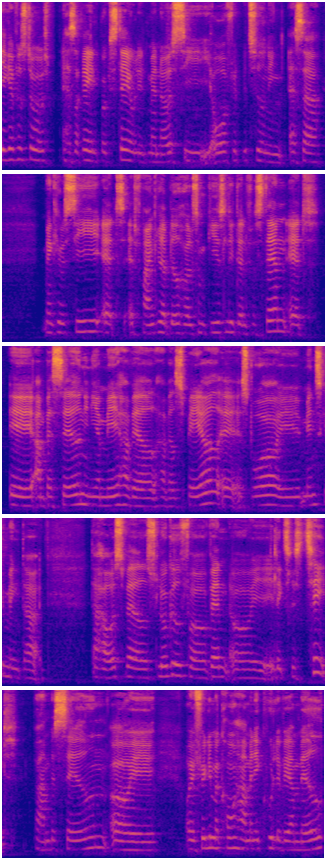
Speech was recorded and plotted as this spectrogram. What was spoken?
Det kan forstås altså rent bogstaveligt, men også i, i overført betydning. Altså, man kan jo sige, at, at Frankrig er blevet holdt som gissel i den forstand, at øh, ambassaden i Niamey har været, har været spærret af, af store øh, menneskemængder. Der har også været slukket for vand og øh, elektricitet på ambassaden, og, øh, og ifølge Macron har man ikke kunnet levere mad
